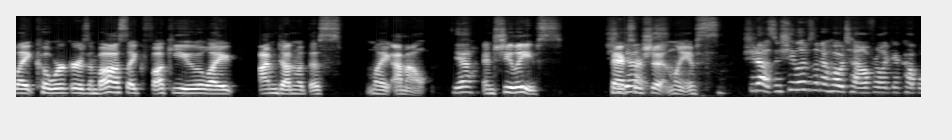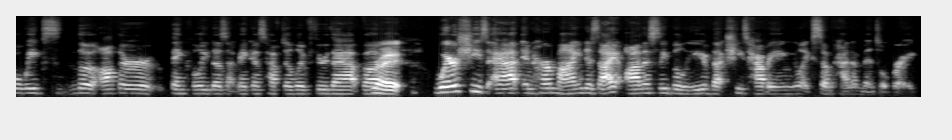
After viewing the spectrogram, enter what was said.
like coworkers and boss like fuck you like i'm done with this like i'm out Yeah. and she leaves She packs her shit and leaves She does. And she lives in a hotel for like a couple weeks. The author thankfully doesn't make us have to live through that. But right where she's at in her mind is I honestly believe that she's having like some kind of mental break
